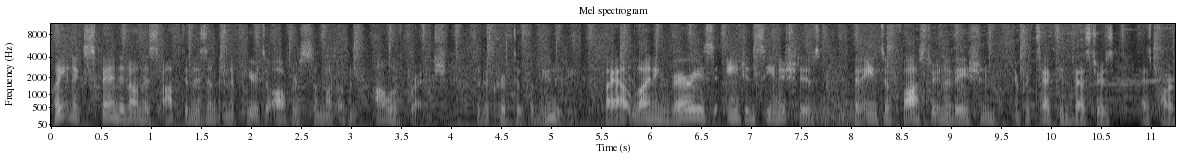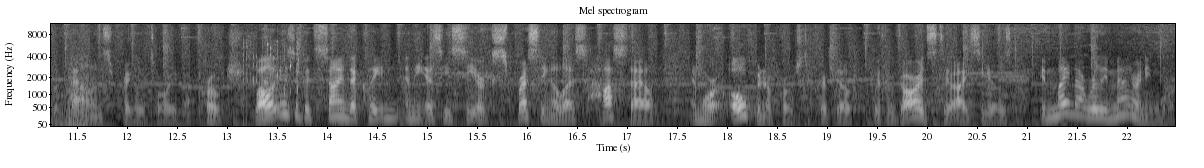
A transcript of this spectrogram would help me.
Clayton expanded on this optimism and appeared to offer somewhat of an olive branch to the crypto community by outlining various agency initiatives that aim to foster innovation and protect investors as part of a balanced regulatory approach. While it is a good sign that Clayton and the SEC are expressing a less hostile and more open approach to crypto with regards to ICOs, it might not really matter anymore.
